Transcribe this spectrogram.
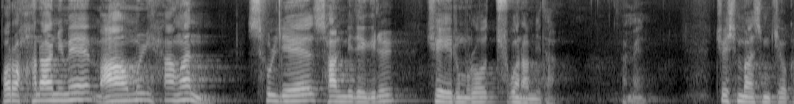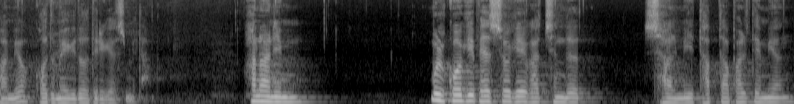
바로 하나님의 마음을 향한 순리의 삶이 되기를 주의 이름으로 축원합니다. 아멘. 주신 말씀 기억하며 거듭의 기도 드리겠습니다. 하나님 물고기 뱃속에 갇힌 듯 삶이 답답할 때면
